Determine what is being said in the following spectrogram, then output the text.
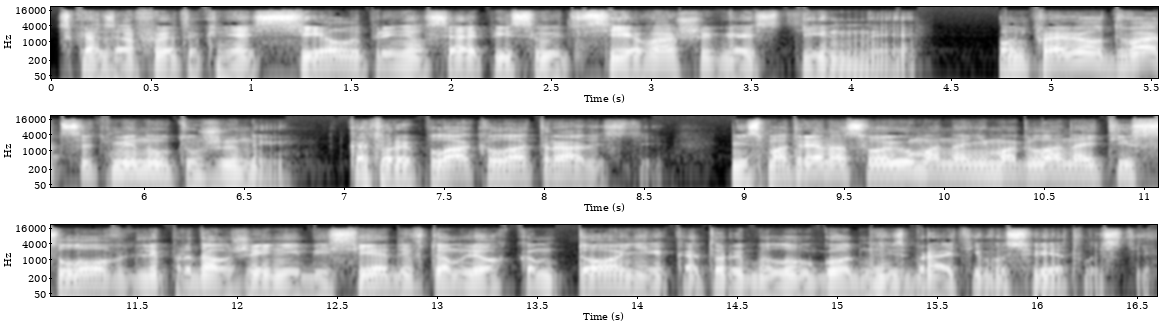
Сказав это, князь сел и принялся описывать все ваши гостиные. Он провел 20 минут у жены, которая плакала от радости. Несмотря на свой ум, она не могла найти слов для продолжения беседы в том легком тоне, который было угодно избрать его светлости.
